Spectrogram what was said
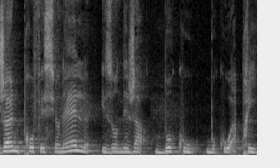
Jeunes professionnels, ils ont déjà beaucoup, beaucoup appris.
